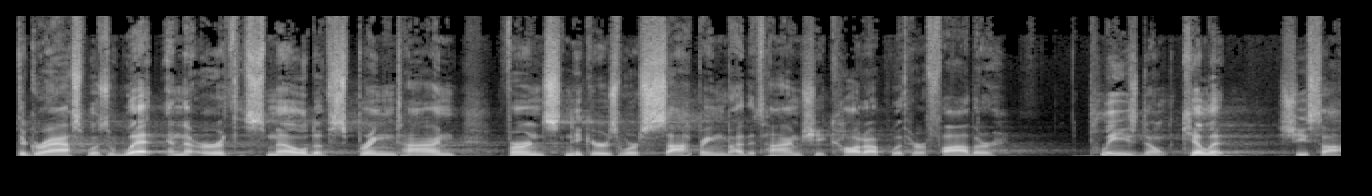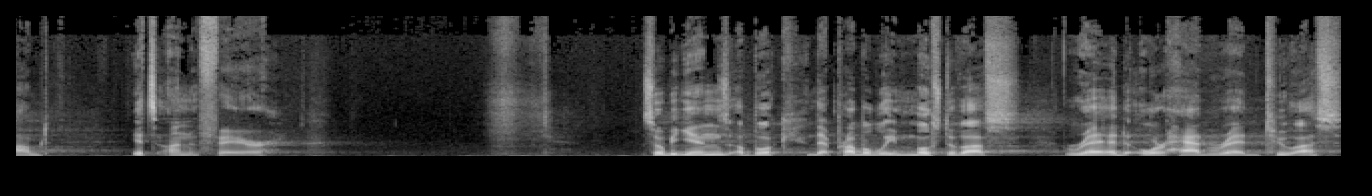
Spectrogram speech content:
The grass was wet and the earth smelled of springtime. Fern's sneakers were sopping by the time she caught up with her father. Please don't kill it, she sobbed. It's unfair. So begins a book that probably most of us read or had read to us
